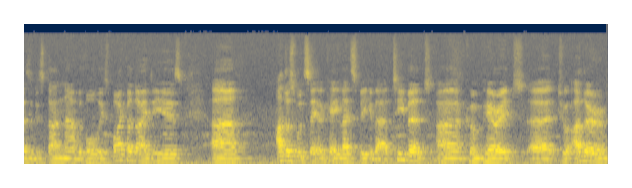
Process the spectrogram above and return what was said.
as it is done now with all these boycott ideas. Uh, others would say, okay, let's speak about Tibet, uh, compare it to other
